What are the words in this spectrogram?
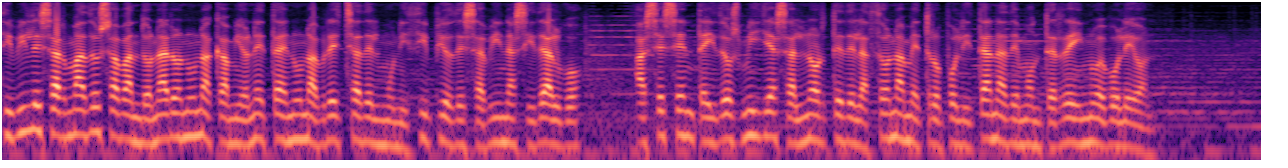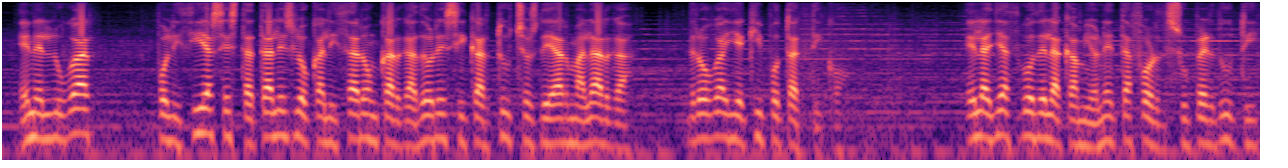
civiles armados abandonaron una camioneta en una brecha del municipio de Sabinas Hidalgo, a 62 millas al norte de la zona metropolitana de Monterrey, Nuevo León. En el lugar, policías estatales localizaron cargadores y cartuchos de arma larga, droga y equipo táctico. El hallazgo de la camioneta Ford Super Duty,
